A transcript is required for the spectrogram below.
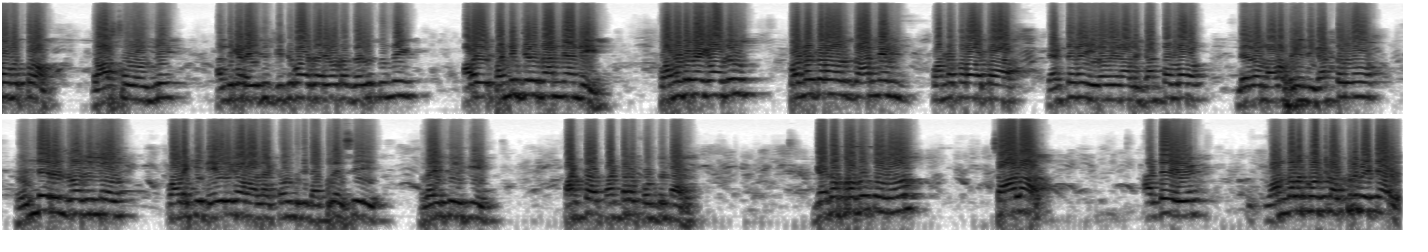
ప్రభుత్వం రాష్ట్రంలో ఉంది. అందుకే రైతు గిట్టుబాటు ధర ఇవ్వడం జరుగుతుంది. అలాగే పండించిన ధాన్యాన్ని కొనడమే కాదు కొన్న తర్వాత ధాన్యం కొన్న తర్వాత వెంటనే ఇరవై నాలుగు గంటల్లో లేదా నలభై ఎనిమిది గంటల్లో రెండే రెండు రోజుల్లో వాళ్ళకి నేరుగా వాళ్ళ అకౌంట్కి డబ్బులు వేసి రైతులకి పంట పంటలు కొంటున్నారు. గత ప్రభుత్వంలో చాలా అంటే వందల కోట్లు అప్పులు పెట్టారు.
